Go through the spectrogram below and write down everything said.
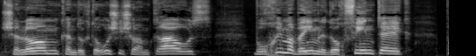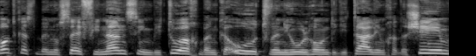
שלום, כאן דוקטור אושי שוהם קראוס, ברוכים הבאים לדוח פינטק, פודקאסט בנושא פיננסים, ביטוח, בנקאות וניהול הון דיגיטליים חדשים.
